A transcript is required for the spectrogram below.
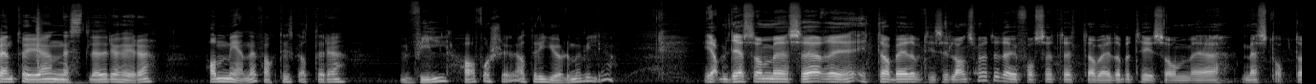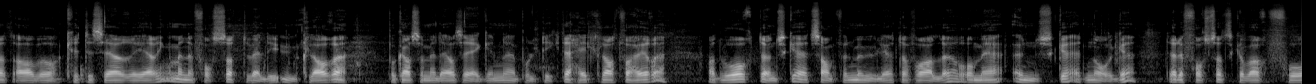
Bent Høie, nestleder i Høyre, han mener faktisk at dere vil ha forskjeller, at dere gjør det med vilje? Ja, men Det som vi ser etter Arbeiderpartiets landsmøte, det er jo fortsatt et Arbeiderparti som er mest opptatt av å kritisere regjeringen, men er fortsatt veldig uklare på hva som er deres egen politikk. Det er helt klart for Høyre at vårt ønske er et samfunn med muligheter for alle, og vi ønsker et Norge der det fortsatt skal være få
